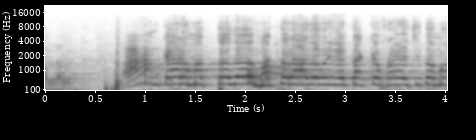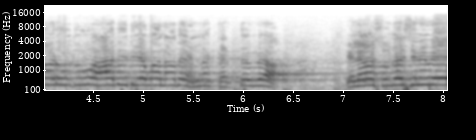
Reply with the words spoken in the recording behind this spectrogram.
ಅಲ್ಲಲ್ಲ. ಅಹಂಕಾರ ಮತ್ತದ ಮತ್ತರಾದವರಿಗೆ ತಕ್ಕ ಪ್ರಾಯಚಿತ ಮಾಡುವುದು ಆದಿದೇವನಾದ ಹೆಣ್ಣ ಕರ್ತವ್ಯ. ಎಲ್ಲೋ ಸುದರ್ಶನವೇ?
